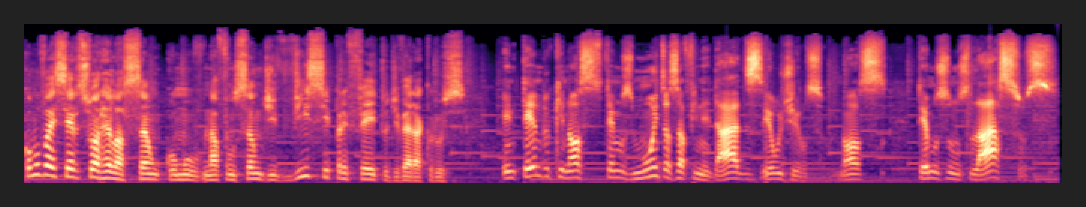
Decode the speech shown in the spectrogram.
como vai ser sua relação como na função de vice-prefeito de Veracruz? Entendo que nós temos muitas afinidades, eu e Gilson. Nós temos uns laços,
